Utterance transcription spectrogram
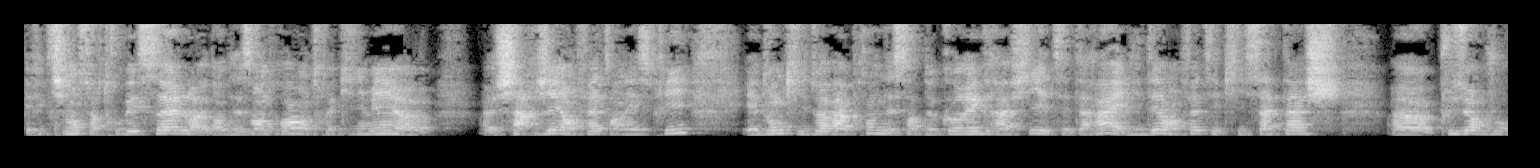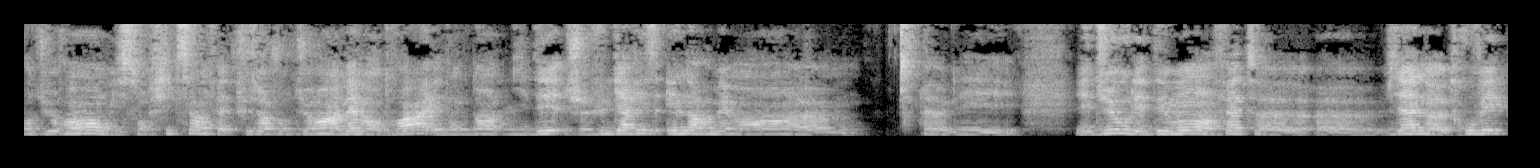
effectivement se retrouver seuls dans des endroits entre guillemets chargés en fait en esprit et donc ils doivent apprendre des sortes de chorégraphies etc. Et l'idée en fait c'est qu'ils s'attachent euh, plusieurs jours durant, où ils sont fixés en fait plusieurs jours durant à un même endroit. Et donc dans l'idée, je vulgarise énormément hein, euh, euh, les, les dieux ou les démons en fait viennent trouver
